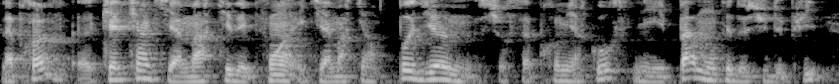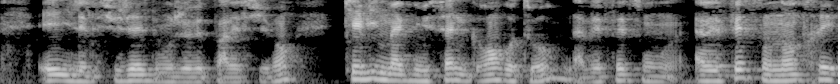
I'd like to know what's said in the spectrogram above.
La preuve, euh, quelqu'un qui a marqué des points et qui a marqué un podium sur sa première course n'y est pas monté dessus depuis. Et il est le sujet dont je vais te parler suivant. Kevin Magnussen, grand retour, avait fait son, avait fait son entrée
